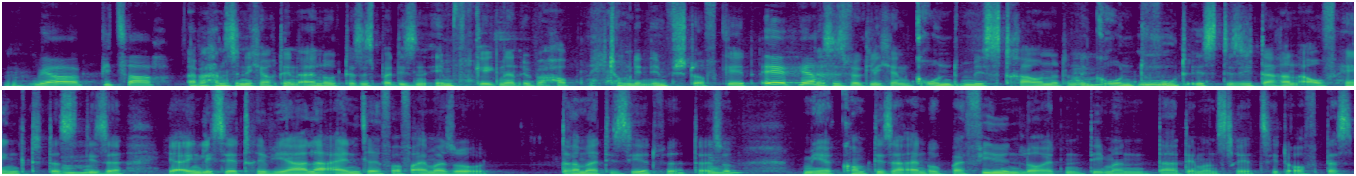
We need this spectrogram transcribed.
mhm. ja, bizarr. Aber haben Sie nicht auch den Eindruck, dass es bei diesen Impfgegnern überhaupt nicht um den Impfstoff geht? Äh, ja. Dass es wirklich ein Grundmisstrauen oder eine mhm. Grundwut ist, die sich daran aufhängt, dass mhm. dieser ja eigentlich sehr triviale Eingriff auf einmal so dramatisiert wird? Also mhm mir kommt dieser Eindruck bei vielen Leuten, die man da demonstriert sieht, oft, dass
